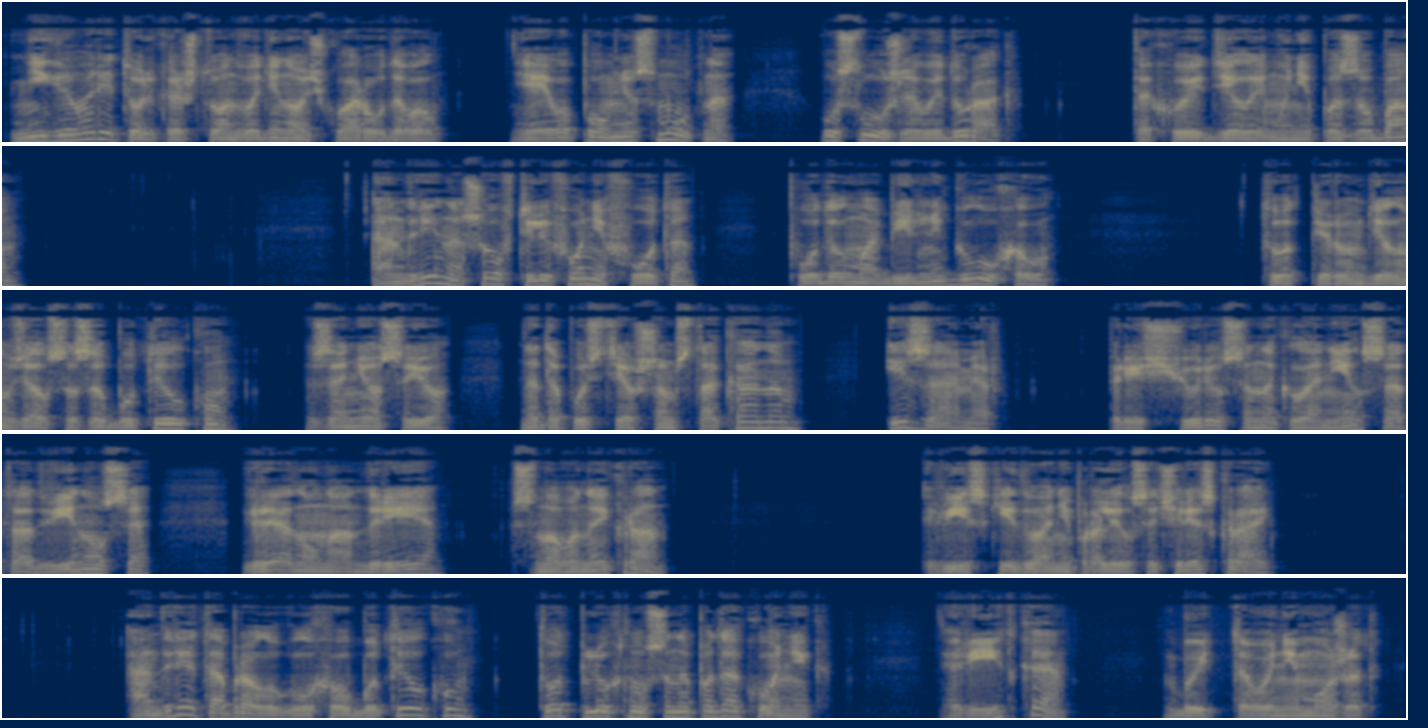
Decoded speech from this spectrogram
Не говори только, что он в одиночку орудовал. Я его помню смутно. Услужливый дурак. Такое дело ему не по зубам». Андрей нашел в телефоне фото, подал мобильник Глухову. Тот первым делом взялся за бутылку, занес ее над опустевшим стаканом и замер. Прищурился, наклонился, отодвинулся, глянул на Андрея, снова на экран. Виски едва не пролился через край. Андрей отобрал у Глухова бутылку, тот плюхнулся на подоконник. «Ритка? Быть того не может».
